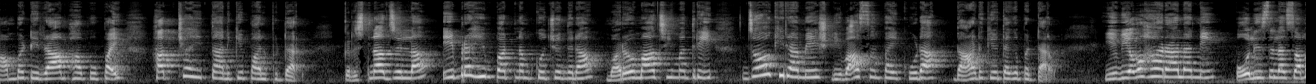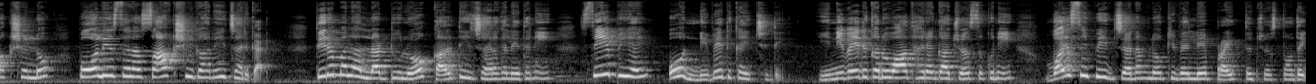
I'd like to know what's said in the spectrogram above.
అంబటి రాంబాబుపై హత్యాయత్నానికి పాల్పడ్డారు. కృష్ణా జిల్లా ఇబ్రహీంపట్నంకు చెందిన మరో మాజీ మంత్రి జోగి రమేష్ నివాసంపై కూడా దాడికి తెగబడ్డారు. ఈ వ్యవహారాలన్నీ పోలీసుల సమక్షంలో పోలీసుల సాక్షిగానే జరిగాయి. తిరుమల లడ్డూలో కల్తీ జరగలేదని సిబిఐ ఓ నివేదిక ఇచ్చింది. ఈ నివేదికను ఆధారంగా చేసుకుని వైసీపీ జనంలోకి వెళ్ళే ప్రయత్నం చేస్తోంది.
